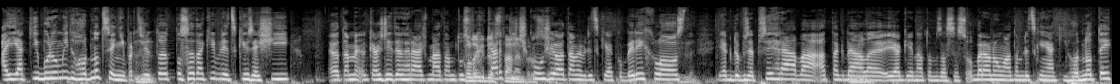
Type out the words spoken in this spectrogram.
a jaký budou mít hodnocení, protože to, to se taky vždycky řeší. Eh, Tam je, každý ten hráč má tam tu svou kartičku, prostě. že jo, tam je vždycky jakoby rychlost, mm. jak dobře přihrává a tak dále, mm. jak je na tom zase s obranou, má tam vždycky nějaký hodnoty.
